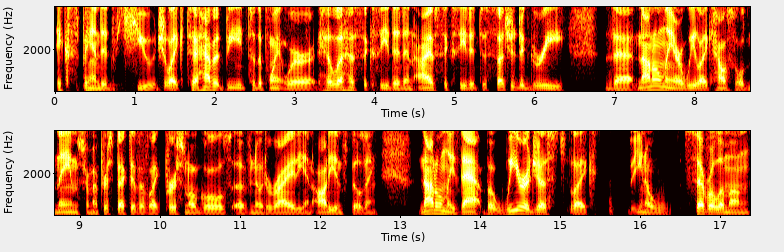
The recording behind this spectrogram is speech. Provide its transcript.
expanded huge. Like to have it be to the point where Hila has succeeded and I've succeeded to such a degree that not only are we like household names from a perspective of like personal goals of notoriety and audience building, not only that, but we are just like, you know, several among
